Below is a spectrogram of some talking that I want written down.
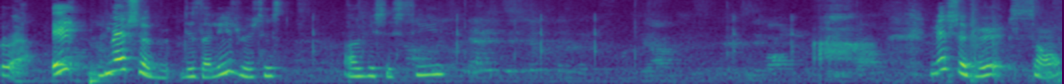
Voilà. Et mes cheveux. Désolée, je vais juste enlever ceci. Mes cheveux sont...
